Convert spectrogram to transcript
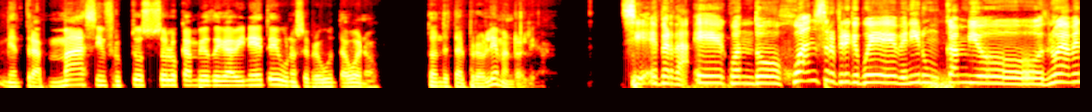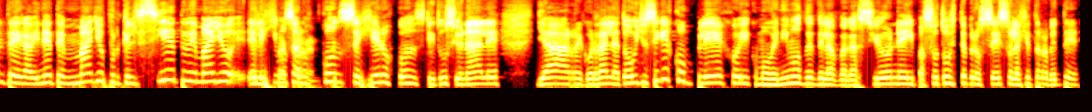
mientras más infructuosos son los cambios de gabinete, uno se pregunta, bueno, ¿dónde está el problema en realidad? Sí, es verdad. Eh, cuando Juan se refiere que puede venir un cambio nuevamente de gabinete en mayo, porque el 7 de mayo elegimos a los consejeros constitucionales, ya recordarle a todos. Yo sé que es complejo y como venimos desde las vacaciones y pasó todo este proceso, la gente de repente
